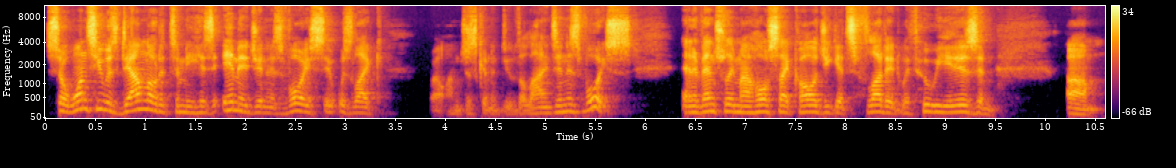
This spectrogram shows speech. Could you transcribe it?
so once he was downloaded to me, his image and his voice, it was like, well, I'm just going to do the lines in his voice, and eventually my whole psychology gets flooded with who he is and um,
